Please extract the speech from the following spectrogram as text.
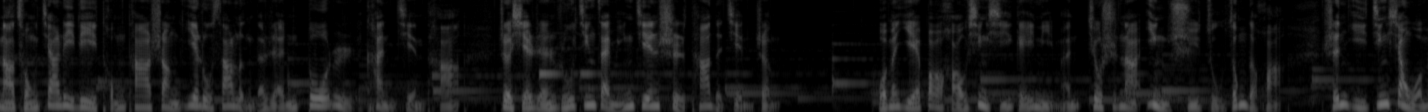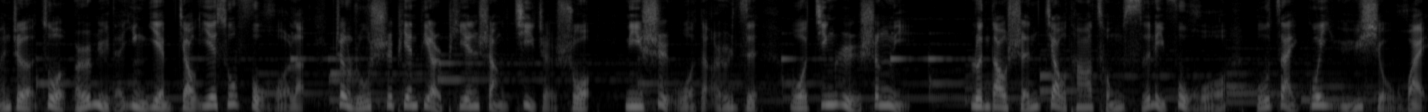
那从加利利同他上耶路撒冷的人，多日看见他。这些人如今在民间是他的见证。我们也报好信息给你们，就是那应许祖宗的话。神已经向我们这做儿女的应验，叫耶稣复活了。正如诗篇第二篇上记着说：“你是我的儿子，我今日生你。”论到神叫他从死里复活，不再归于朽坏，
